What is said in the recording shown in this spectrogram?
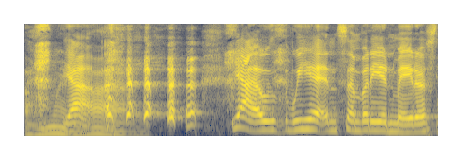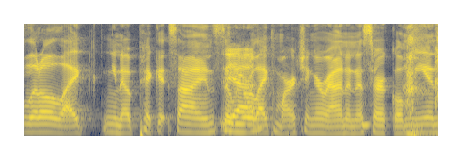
Oh my Yeah. god. Yeah, it was, we had, and somebody had made us little like you know picket signs, so Yeah. we were like marching around in a circle, me and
